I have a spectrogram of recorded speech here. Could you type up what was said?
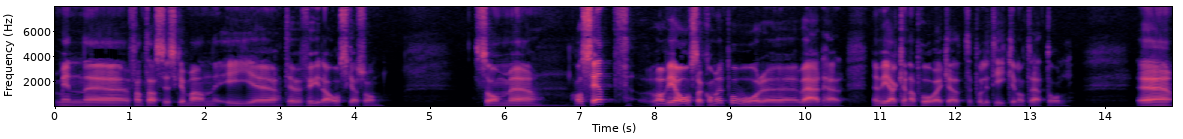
min eh, fantastiska man i eh, TV4, Oskarsson. Som eh, har sett vad vi har åstadkommit på vår eh, värld här. När vi har kunnat påverka politiken åt rätt håll. Eh,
